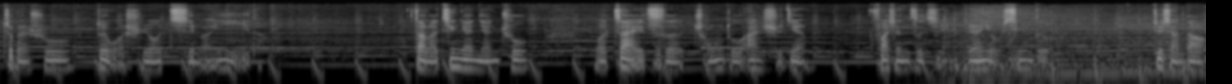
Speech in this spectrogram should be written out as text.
这本书对我是有启蒙意义的。到了今年年初，我再一次重读《按时间》，发现自己仍有心得，就想到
